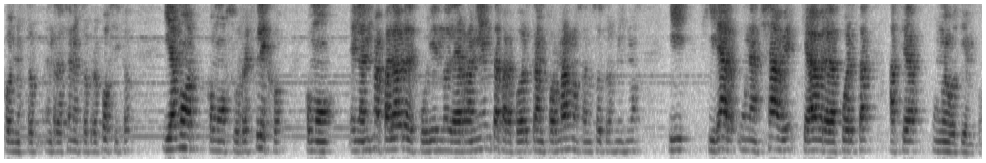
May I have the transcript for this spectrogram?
con nuestro, en relación a nuestro propósito, y amor como su reflejo, como en la misma palabra descubriendo la herramienta para poder transformarnos a nosotros mismos y girar una llave que abra la puerta hacia un nuevo tiempo,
